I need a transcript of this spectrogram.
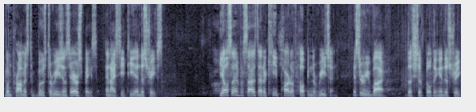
Moon promised to boost the region's aerospace and ICT industries. He also emphasized that a key part of helping the region is to revive the shipbuilding industry.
